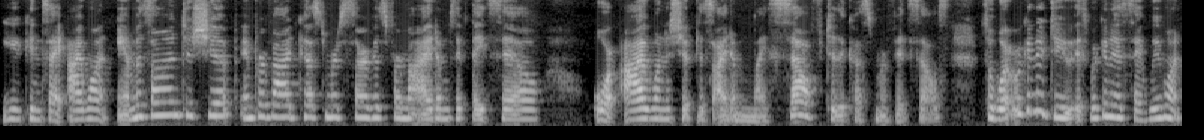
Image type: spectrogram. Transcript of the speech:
you can say, I want Amazon to ship and provide customer service for my items if they sell or I want to ship this item myself to the customer if it sells. So what we're going to do is we're going to say we want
